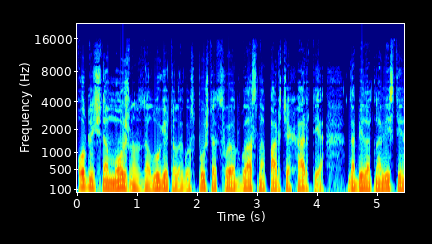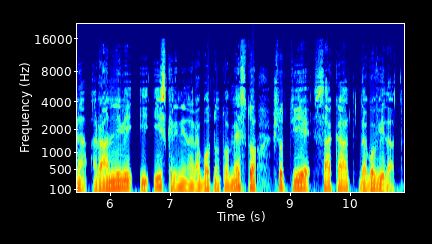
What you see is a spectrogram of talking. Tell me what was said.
одлична можност за луѓето да го спуштат својот глас на парче хартија, да бидат на вистина ранливи и искрени на работното место што тие сакаат да го видат.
